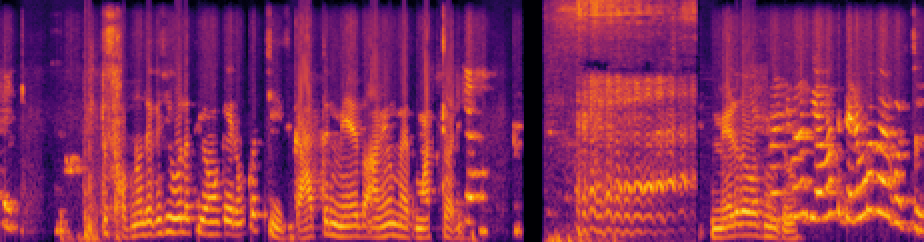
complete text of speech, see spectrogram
ফেলব। তো স্বপ্ন দেখেছি বলে তুই আমাকে এরকম করছিস? গায়ে হাত তুল মেরে আমিও মারতে পারি। মেরে দেবো কিন্তু। তুই সাথে এরকম ব্যবহার করছিস?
